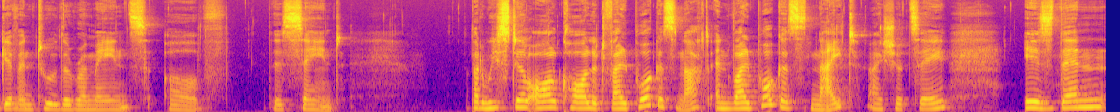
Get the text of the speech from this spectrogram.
given to the remains of the saint. But we still all call it Walpurgisnacht, and Walpurgisnight, I should say, is then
